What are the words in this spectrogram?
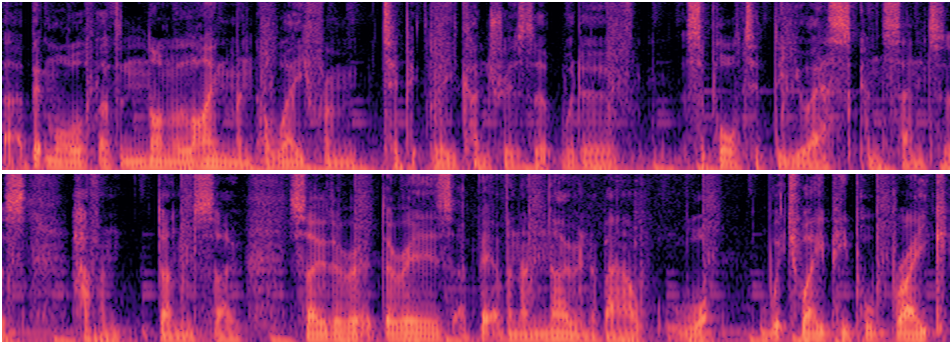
a bit more of a non-alignment away from typically countries that would have supported the US consensus haven't done so. So there there is a bit of an unknown about what which way people break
